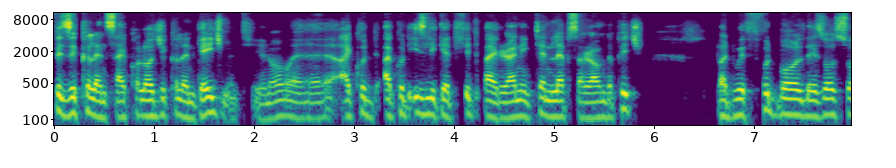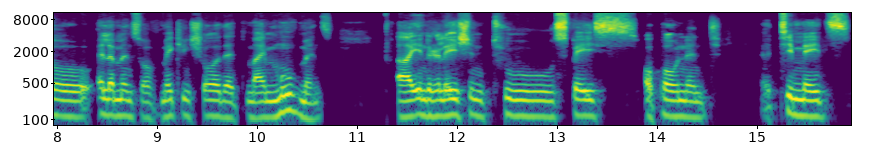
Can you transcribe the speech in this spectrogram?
physical and psychological engagement you know uh, i could i could easily get fit by running 10 laps around the pitch but with football, there's also elements of making sure that my movements in relation to space, opponent, uh, teammates,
